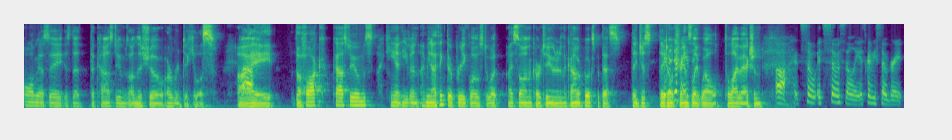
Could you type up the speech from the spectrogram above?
All i'm going to say is that the costumes on this show are ridiculous. Uh, i the hawk costumes i can't even i mean i think they're pretty close to what i saw in the cartoon and in the comic books but that's they just they don't translate well to live action oh it's so it's so silly it's going to be so great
